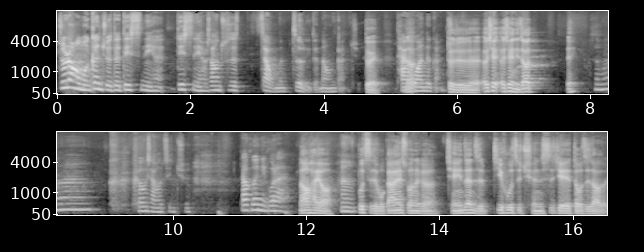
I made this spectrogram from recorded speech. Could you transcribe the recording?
就让我们更觉得迪士尼迪士尼好像就是。在我们这里的那种感觉，对台湾的感觉，对对对，而且而且你知道，哎，怎么啦？我想要进去，大哥你过来。然后还有，嗯，不止我刚才说那个，前一阵子几乎是全世界都知道的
